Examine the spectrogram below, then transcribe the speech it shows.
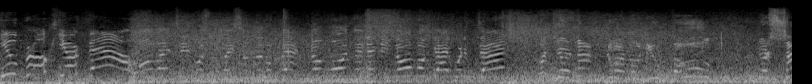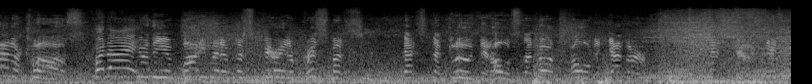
You broke your vow! All I did was place a little bet, no more than any normal guy would have done! But you're not normal, you fool! You're Santa Claus! But I... You're the embodiment of the spirit of Christmas! That's the glue that holds the North Pole together! Mr.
